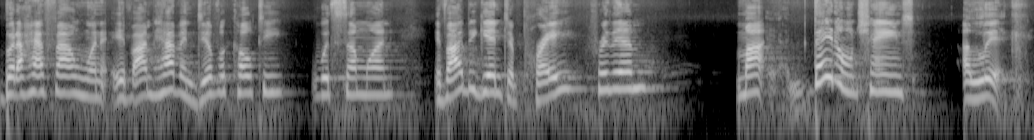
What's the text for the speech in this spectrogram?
but I have found when, if I'm having difficulty with someone, if I begin to pray for them, my, they don't change a lick.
